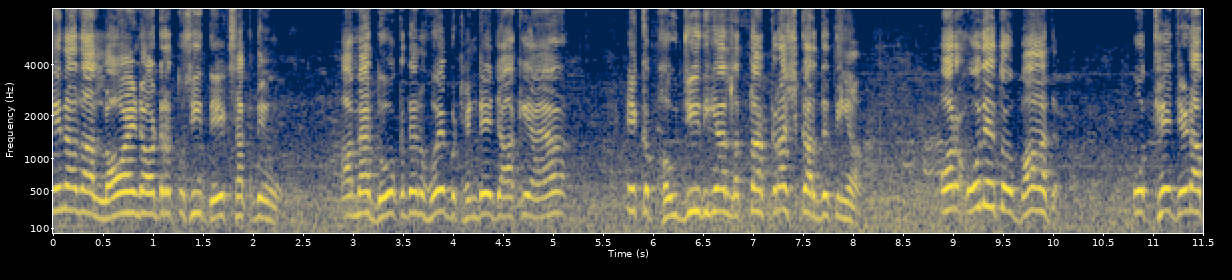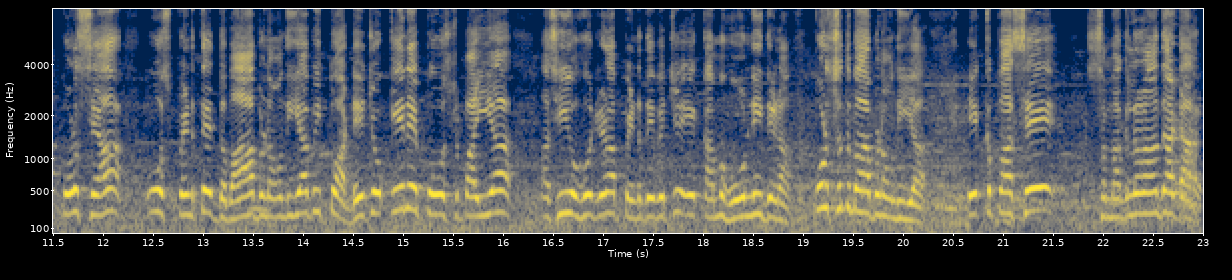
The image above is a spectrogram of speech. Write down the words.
ਇਹਨਾਂ ਦਾ ਲਾਅ ਐਂਡ ਆਰਡਰ ਤੁਸੀਂ ਦੇਖ ਸਕਦੇ ਹੋ। ਆ ਮੈਂ ਦੋ ਕੁ ਦਿਨ ਹੋਏ ਬਠਿੰਡੇ ਜਾ ਕੇ ਆਇਆ। ਇੱਕ ਫੌਜੀ ਦੀਆਂ ਲੱਤਾਂ ਕ੍ਰਸ਼ ਕਰ ਦਿੱਤੀਆਂ। ਔਰ ਉਹਦੇ ਤੋਂ ਬਾਅਦ ਉੱਥੇ ਜਿਹੜਾ ਪੁਲਿਸ ਆ, ਉਸ ਪਿੰਡ ਤੇ ਦਬਾਅ ਬਣਾਉਂਦੀ ਆ ਵੀ ਤੁਹਾਡੇ ਚੋਂ ਕਿਹਨੇ ਪੋਸਟ ਪਾਈ ਆ? ਅਸੀਂ ਉਹ ਜਿਹੜਾ ਪਿੰਡ ਦੇ ਵਿੱਚ ਇਹ ਕੰਮ ਹੋਣ ਨਹੀਂ ਦੇਣਾ। ਪੁਲਿਸ ਦਬਾਅ ਬਣਾਉਂਦੀ ਆ। ਇੱਕ ਪਾਸੇ ਸਮਗਲਰਾਂ ਦਾ ਡਰ,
